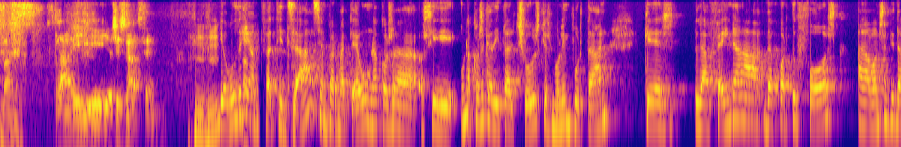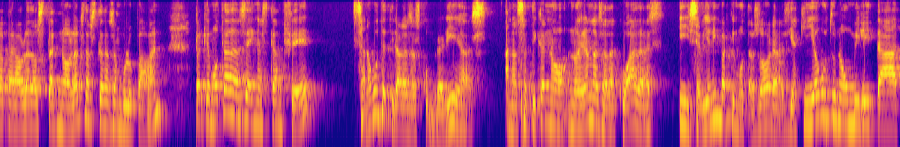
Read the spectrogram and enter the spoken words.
Vale. Clar, i, i així s'ha anat fent. Mm -hmm. Jo voldria enfatitzar, si em permeteu, una cosa, o sigui, una cosa que ha dit el Xus, que és molt important, que és la feina de quarto fosc, en el bon sentit de la paraula, dels tecnòlegs, dels que desenvolupaven, perquè moltes de les eines que han fet s'han hagut de tirar les escombraries, en el sentit que no, no eren les adequades i s'havien invertit moltes hores. I aquí hi ha hagut una humilitat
